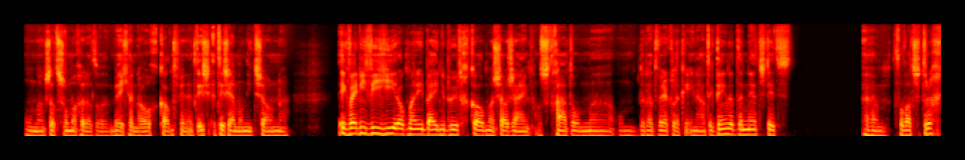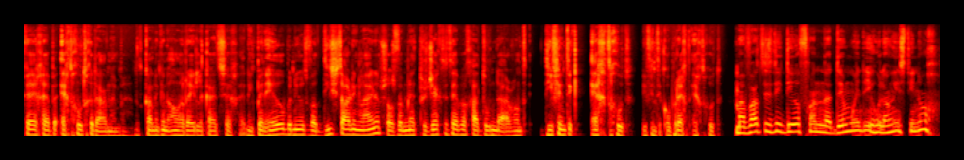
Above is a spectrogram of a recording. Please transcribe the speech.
Ondanks dat sommigen dat wel een beetje aan de hoge kant vinden. Het is, het is helemaal niet zo'n... eh, ik weet niet wie hier ook maar bij in de buurt gekomen zou zijn. Als het gaat om, eh, om de daadwerkelijke inhoud. Ik denk dat de Nets dit ehm, voor wat ze teruggekregen hebben echt goed gedaan hebben. Dat kan ik in alle redelijkheid zeggen. En ik ben heel benieuwd wat die starting line-up, zoals we hem net projected hebben, gaat doen daar. Want die vind ik echt goed. Die vind ik oprecht echt goed. Maar wat is die deal van uh, Dimwitty? Hoe lang is die nog?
